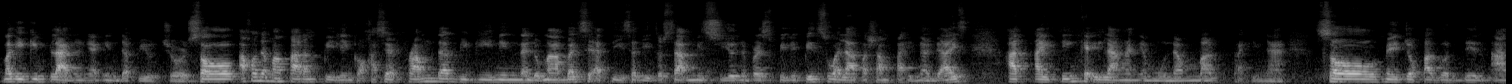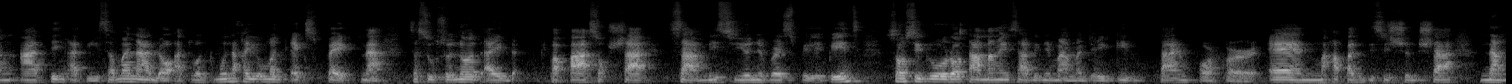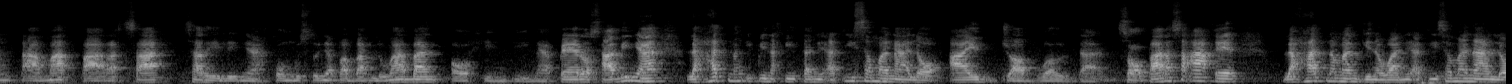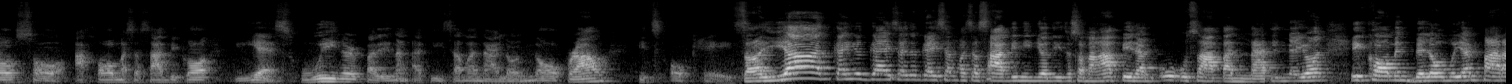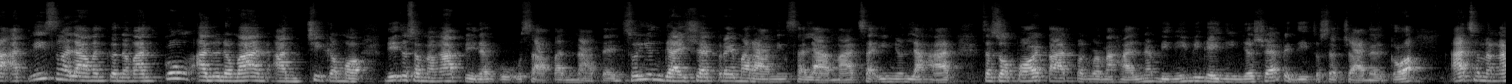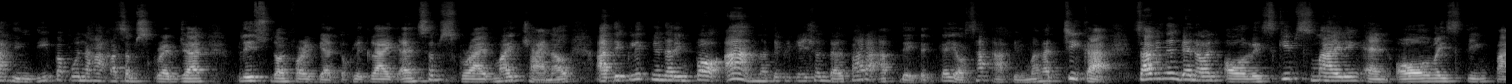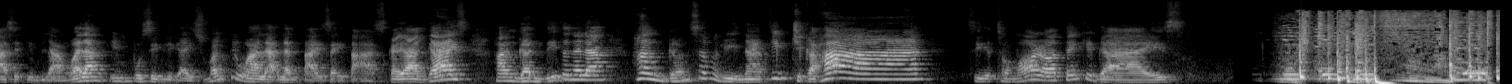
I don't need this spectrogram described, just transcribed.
magiging plano niya in the future. So, ako naman parang feeling ko kasi from the beginning na lumaban si Atisa dito sa Miss Universe Philippines, wala pa siyang pahinga guys. At I think kailangan niya muna magpahinga. So, medyo pagod din ang ating Atisa Manalo at wag muna kayo mag-expect na sa susunod ay papasok siya sa Miss Universe Philippines. So siguro tama nga yung sabi ni Mama J, give time for her and makapag-desisyon siya ng tama para sa sarili niya kung gusto niya pa bang lumaban o hindi na. Pero sabi niya, lahat ng ipinakita ni Atisa Manalo ay job well done. So para sa akin, lahat naman ginawa ni Atisa Manalo. So, ako masasabi ko, yes, winner pa rin ang Atisa Manalo. No crown, it's okay. So, yan! Kayo guys, ano guys ang masasabi ninyo dito sa mga pinag-uusapan natin ngayon? I-comment below mo yan para at least malaman ko naman kung ano naman ang chika mo dito sa mga pinag-uusapan natin. So, yun guys, syempre maraming salamat sa inyong lahat sa suporta at pagmamahal na binibigay ninyo syempre dito sa channel ko. At sa mga hindi pa po nakaka-subscribe dyan, please don't forget to click like and subscribe my channel. At i-click nyo na rin po ang notification bell para updated kayo sa aking mga chika. Sabi ng ganon, always keep smiling and always think positive lang. Walang imposible guys. Magtiwala lang tayo sa itaas. Kaya guys, hanggang dito na lang. Hanggang sa muli nating chikahan! See you tomorrow. Thank you guys. Thank you.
